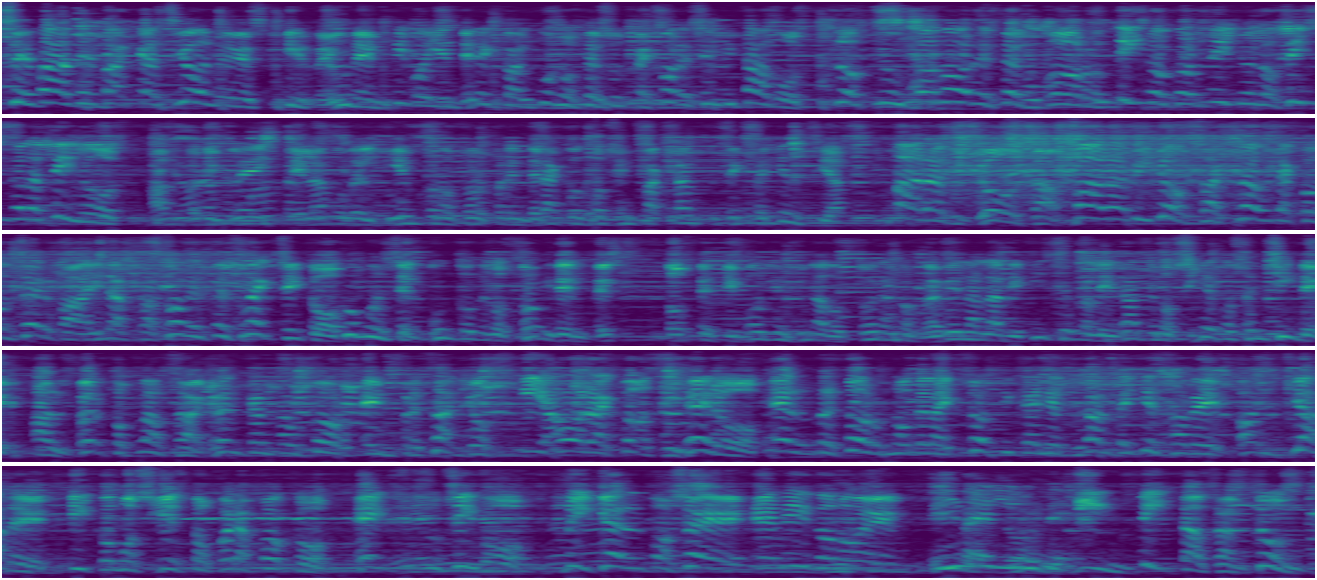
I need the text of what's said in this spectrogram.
Se va de vacaciones y reúne en vivo y en directo a algunos de sus mejores invitados, los triunfadores del humor, Tino Gordillo y los cinco latinos. Anthony Clay, el amo del tiempo, nos sorprenderá con dos impactantes experiencias. Maravillosa, maravillosa Claudia Conserva y las razones de su éxito. ¿Cómo es el mundo de los no videntes? Dos testimonios de una doctora nos revelan la difícil realidad de los ciegos en Chile. Alberto Plaza, gran cantautor, empresario y ahora cocinero. El retorno de la exótica y natural belleza de Valquiare. Y como si esto fuera poco, exclusivo, Miguel Bosé, el ídolo en Viva el lunes. Invita a Samsung.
